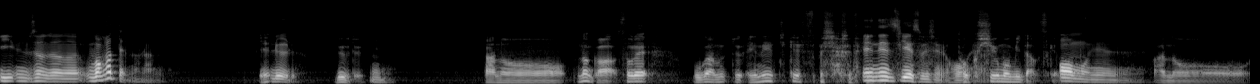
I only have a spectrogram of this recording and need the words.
ーいそのその分かってんの？ラグビー。え？ルール、ルール？うん、あのーなんかそれ僕はちょっと NHK スペシャルで NHK スペシャル特集も見たんですけあどもうねあの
